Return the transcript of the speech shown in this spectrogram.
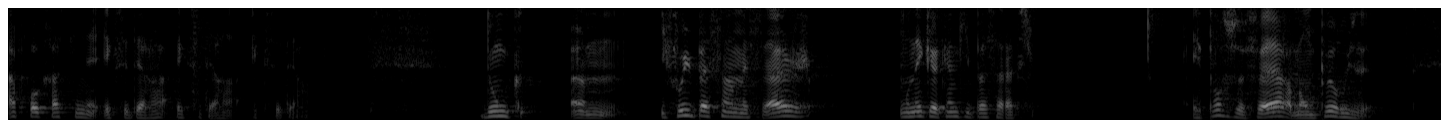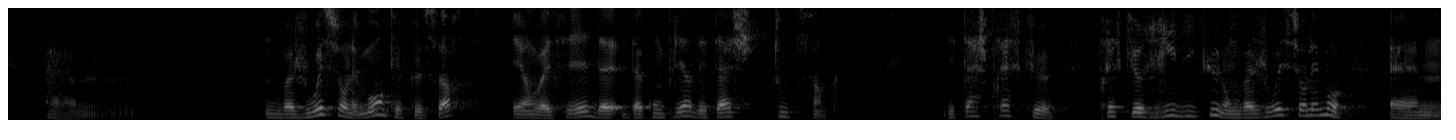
à procrastiner, etc., etc., etc. Donc euh, il faut y passer un message, on est quelqu'un qui passe à l'action. Et pour ce faire, ben, on peut ruser. Euh, on va jouer sur les mots en quelque sorte et on va essayer d'accomplir des tâches toutes simples. Des tâches presque, presque ridicules. On va jouer sur les mots. Euh,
